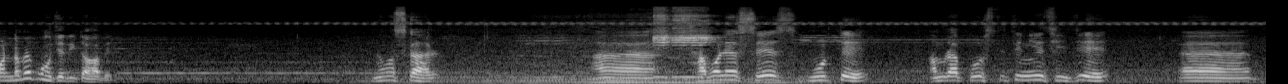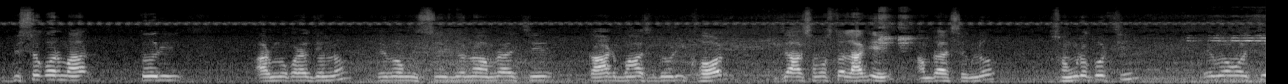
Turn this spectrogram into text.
মণ্ডপে পৌঁছে দিতে হবে। নমস্কার। শ্রাবণের শেষ মুহূর্তে আমরা প্রস্তুতি নিয়েছি যে বিশ্বকর্মার তৈরি আরম্ভ করার জন্য এবং সেই জন্য আমরা হচ্ছে কাঠ, বাঁশ, দড়ি, খড় যা সমস্ত লাগে আমরা সেগুলো সংগ্রহ করছি এবং হচ্ছে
